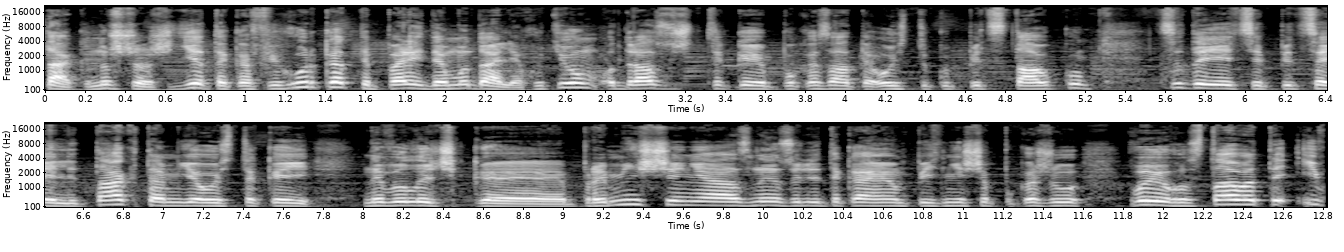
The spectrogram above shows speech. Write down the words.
Так, ну що ж, є така фігурка, тепер йдемо далі. Хотів вам одразу ж таки показати ось таку підставку. Це дається під цей літак. Там є ось такий невеличке приміщення знизу літака, я вам пізніше покажу. Ви його ставите, і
